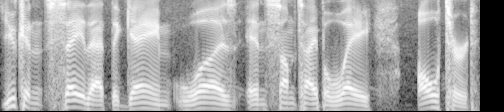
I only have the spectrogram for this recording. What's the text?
you can say that the game was in some type of way altered.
